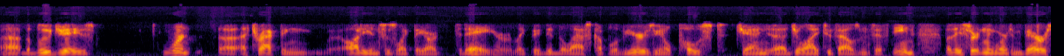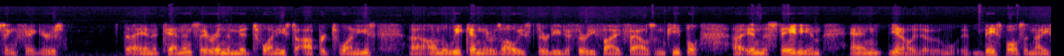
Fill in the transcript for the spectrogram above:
uh, the Blue Jays weren't uh, attracting audiences like they are today, or like they did the last couple of years, you know, post uh, July 2015. But they certainly weren't embarrassing figures. Uh, in attendance, they were in the mid 20s to upper 20s. Uh, on the weekend, there was always 30 to 35,000 people uh, in the stadium. And you know, baseball is a nice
